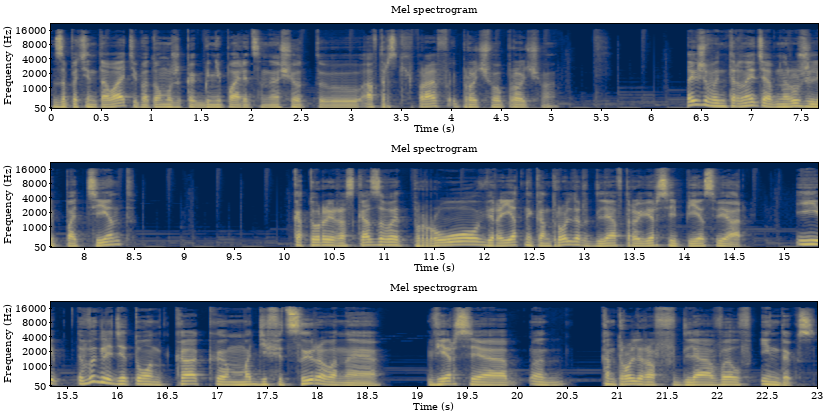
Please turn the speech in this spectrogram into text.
запатентовать и потом уже как бы не париться насчет э, авторских прав и прочего-прочего. Также в интернете обнаружили патент, который рассказывает про вероятный контроллер для второй версии PSVR. И выглядит он как модифицированная версия э, контроллеров для Valve Index.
